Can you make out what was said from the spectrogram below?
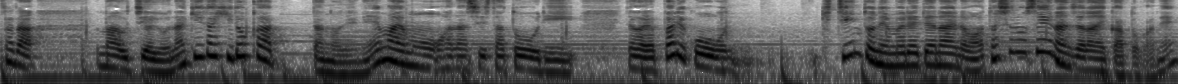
ただまあうちは夜泣きがひどかったのでね前もお話しした通りだからやっぱりこうきちんと眠れてないのは私のせいなんじゃないかとかね。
